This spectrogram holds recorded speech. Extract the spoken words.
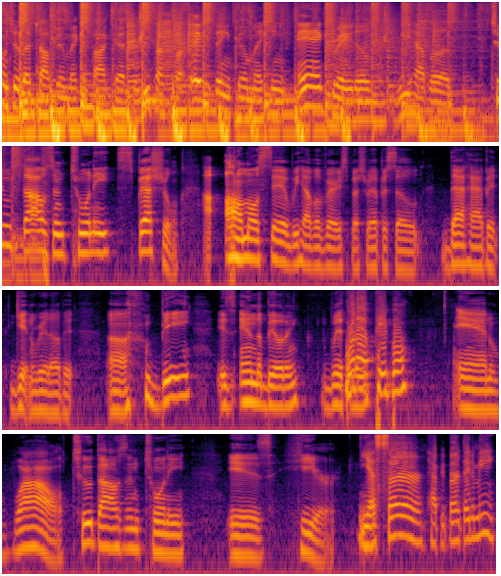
Welcome to Let's Talk Filmmaking Podcast, where we talk about everything filmmaking and creative. We have a 2020 special. I almost said we have a very special episode. That habit, getting rid of it. Uh, B is in the building with What me. up, people? And wow, 2020 is here. Yes, sir. Happy birthday to me.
